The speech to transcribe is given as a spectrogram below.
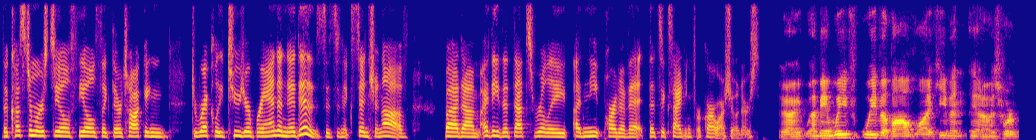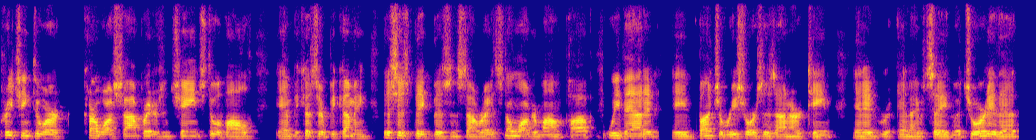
the customer still feels like they're talking directly to your brand, and it is. It's an extension of. But um, I think that that's really a neat part of it that's exciting for car wash owners. Right. I mean, we've we've evolved like even you know as we're preaching to our car wash operators and chains to evolve and because they're becoming this is big business now right? It's no longer mom and pop. We've added a bunch of resources on our team and it and i would say the majority of that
